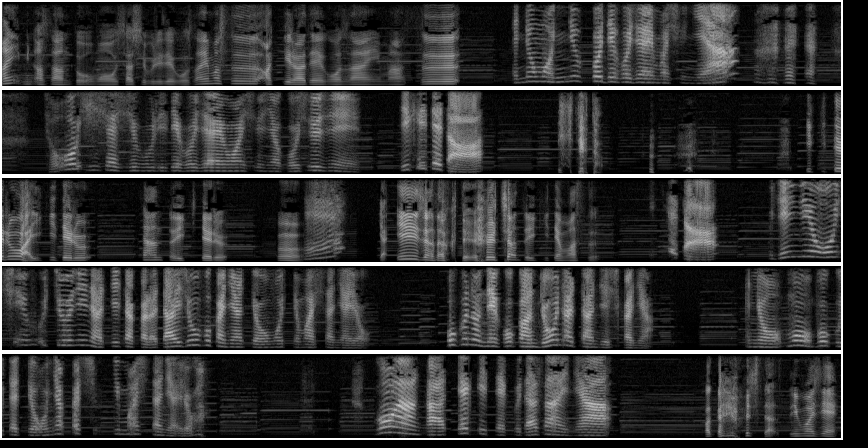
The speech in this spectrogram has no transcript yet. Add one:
はい、皆さんどうもお久しぶりでございます。あきらでございます。どうも、ぬっこでございますにゃ。超久しぶりでございますにゃ、ご主人。生きてた？生きてた。生きてるわ、生きてる。ちゃんと生きてる。うん。え？いや、いいじゃなくて、ちゃんと生きてます。生きてた？お腹すきましたにゃよ。ご飯買ってきてくださいにゃ。わかりました。すいません。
